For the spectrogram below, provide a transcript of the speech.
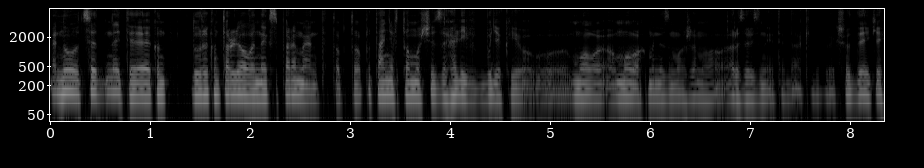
Ну, це знаєте, дуже контрольований експеримент. Тобто питання в тому, що взагалі в будь-яких умов- умовах ми не зможемо розрізнити. Так? Тобто, Якщо деяких,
